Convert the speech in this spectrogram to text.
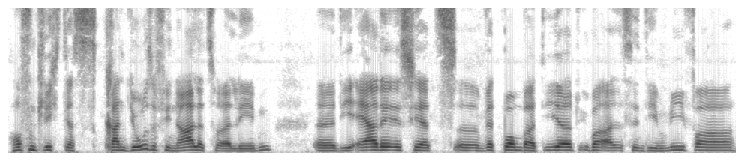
hoffentlich das grandiose Finale zu erleben. Äh, die Erde ist jetzt, äh, wird bombardiert, überall sind die Reaper,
